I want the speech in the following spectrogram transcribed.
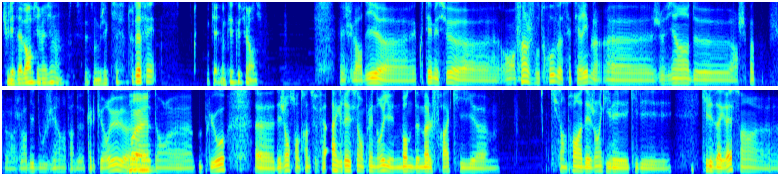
Tu les abordes j'imagine que C'est ton objectif. Tout à fait. Ok donc qu'est-ce que tu leur dis? Et Je leur dis, euh, écoutez messieurs, euh, enfin je vous trouve, c'est terrible. euh, je viens de, alors je sais pas, je, leur- je leur dis d'où je viens, enfin de quelques rues, euh, Ouais. dans, euh, un peu plus haut. Euh, des gens sont en train de se faire agresser en pleine rue. Il y a une bande de malfrats qui, euh, qui s'en prend à des gens qui les, qui les, qui les agressent. hein, euh.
